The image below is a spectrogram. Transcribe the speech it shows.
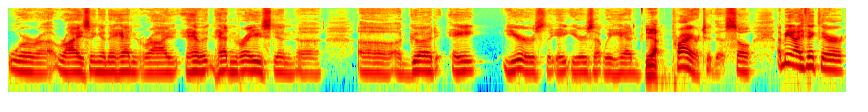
were uh, rising, and they hadn't, ri- hadn't raised in uh, uh, a good eight years, the eight years that we had yeah. prior to this. So, I mean, I think there,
